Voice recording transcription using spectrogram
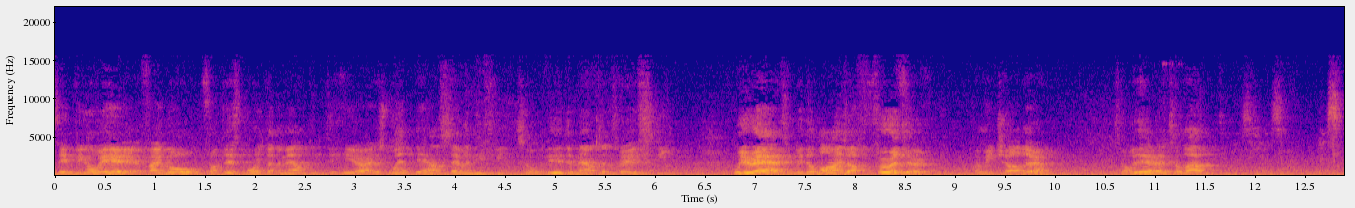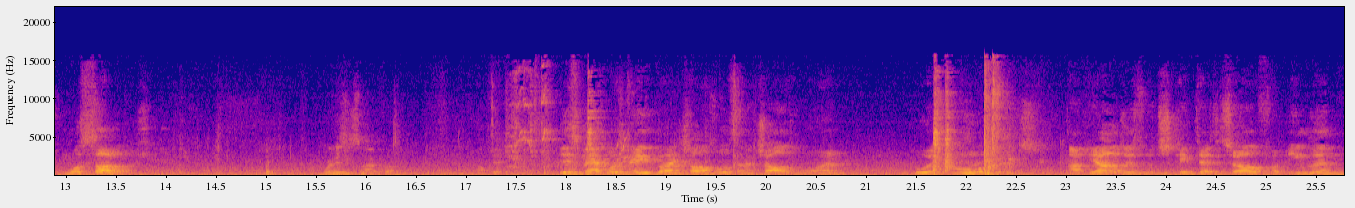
Same thing over here. If I go from this point on the mountain to here, I just went down 70 feet. So over there, the mountain is very steep. Whereas with the lines are further from each other, so over there it's a lot more subtle. When is this map from? Okay. This map was made by Charles Wilson and Charles Warren, who were two archaeologists which came to Israel from England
